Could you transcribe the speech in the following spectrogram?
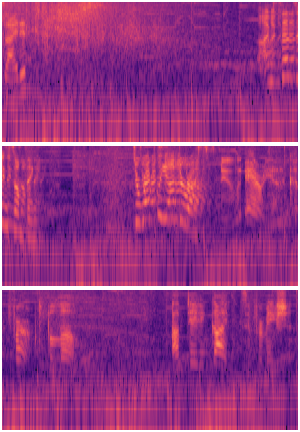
excited. I'm sensing something. Directly under us! New area confirmed below. Updating guidance information.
